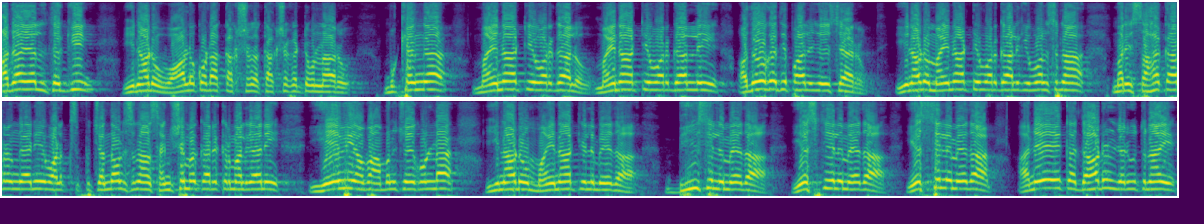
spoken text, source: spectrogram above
ఆదాయాలు తగ్గి ఈనాడు వాళ్ళు కూడా కక్ష కక్ష కట్టి ఉన్నారు. ముఖ్యంగా మైనార్టీ వర్గాలు మైనార్టీ వర్గాల్ని అధోగతి పాలు చేశారు. ఈనాడు మైనార్టీ వర్గాలకు ఇవ్వాల్సిన మరి సహకారం కానీ వాళ్ళకి చెందవలసిన సంక్షేమ కార్యక్రమాలు కానీ ఏవి అమలు చేయకుండా ఈనాడు మైనార్టీల మీద బీసీల మీద ఎస్టీల మీద ఎస్సీల మీద అనేక దాడులు జరుగుతున్నాయి.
